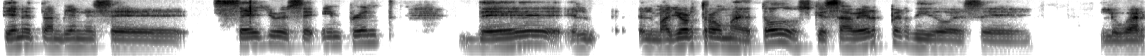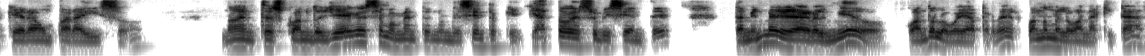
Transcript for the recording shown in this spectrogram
tiene también ese sello, ese imprint de el, el mayor trauma de todos, que es haber perdido ese lugar que era un paraíso ¿no? Entonces, cuando llega ese momento en donde siento que ya todo es suficiente, también me llega el miedo, ¿cuándo lo voy a perder? ¿Cuándo me lo van a quitar?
